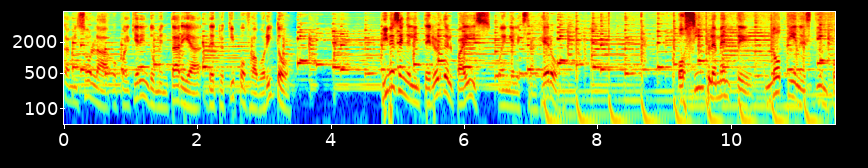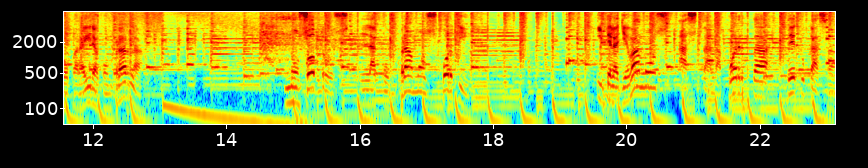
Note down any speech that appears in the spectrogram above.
Camisola o cualquier indumentaria de tu equipo favorito? ¿Vives en el interior del país o en el extranjero? ¿O simplemente no tienes tiempo para ir a comprarla? Nosotros la compramos por ti y te la llevamos hasta la puerta de tu casa.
